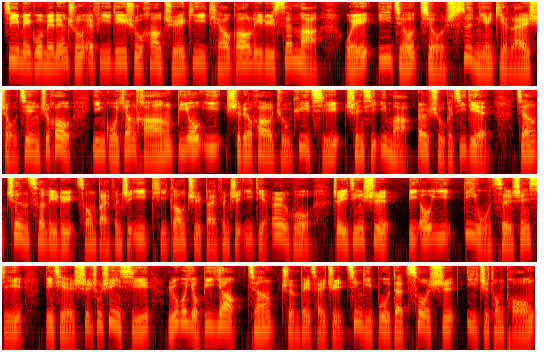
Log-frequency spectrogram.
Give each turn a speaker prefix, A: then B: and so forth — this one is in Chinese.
A: 继美国美联储 FED 十五号决议调高利率三码为一九九四年以来首见之后，英国央行 BOE 十六号如预期升息一码二十五个基点，将政策利率从百分之一提高至百分之一点二五。这已经是 BOE 第五次升息，并且释出讯息，如果有必要，将准备采取进一步的措施抑制通膨。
